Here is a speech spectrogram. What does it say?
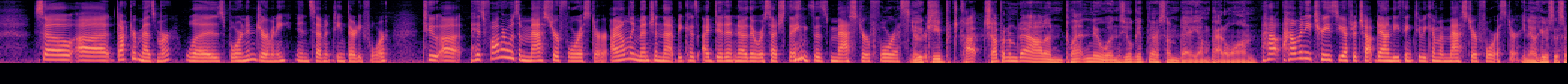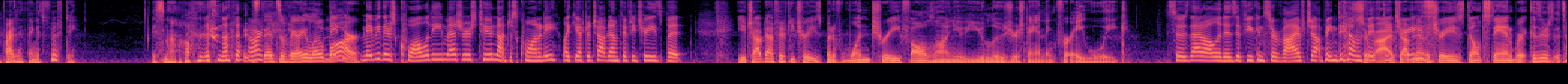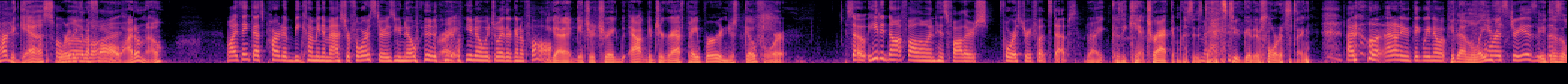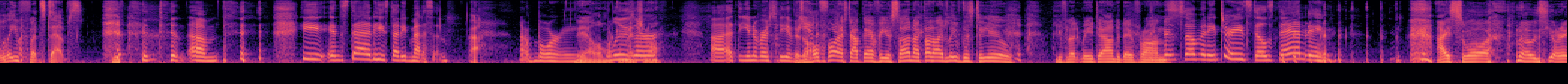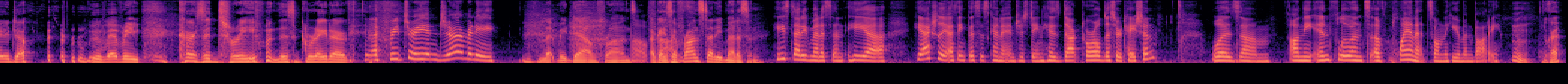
So, uh, Dr. Mesmer was born in Germany in 1734. To uh, his father was a master forester. I only mention that because I didn't know there were such things as master foresters. You keep ch- chopping them down and planting new ones. You'll get there someday, young Padawan. how how many trees do you have to chop down? Do you think to become a master forester? You know, here's the surprising thing: it's fifty. It's not hard. That's not that hard. That's a very low maybe, bar. maybe there's quality measures too, not just quantity. Like you have to chop down 50 trees, but You chop down 50 trees, but if one tree falls on you, you lose your standing for a week. so is that all it is? If you can survive chopping down 50 Survive trees? chopping down the trees. Don't stand where because there's it's hard to guess where are they low going to bar. fall. I don't know. Well, I think that's part of becoming a master forester is you know Right. you know which way they're going to fall. You got to get your trig out, get your graph paper, and just go for it. So he did not follow in his father's forestry footsteps. Right? Because he can't track him because his dad's too good at foresting. I don't I don't even think we know what He doesn't leave forestry is. He doesn't point. leave footsteps. He instead he studied medicine. Ah. Oh, boring. Yeah, a little more Loser. conventional. Uh, at the University of There's a whole forest out there for you, son. I thought I'd leave this to you. You've let me down today, Franz. There's so many trees still standing. I swore when I was your age I would remove every cursed tree from this great earth. Every tree in Germany. Let me down, Franz. Oh, Okay, so Franz. Franz studied medicine. He studied medicine. He uh he actually I think this is kind of interesting. His doctoral dissertation was um on the influence of planets on the human body. Okay.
